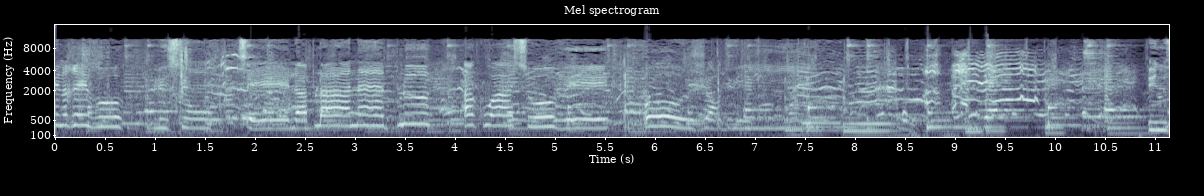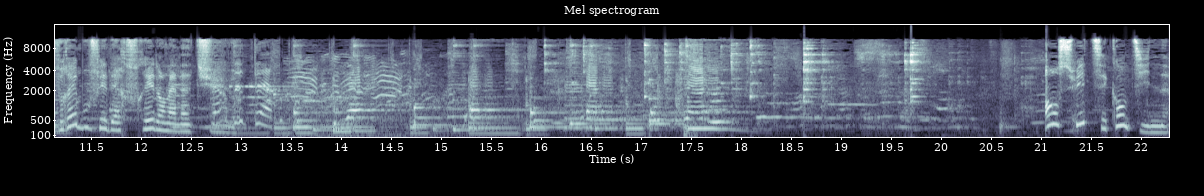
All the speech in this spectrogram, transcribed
une révolution. C'est la planète bleue, à quoi sauver aujourd'hui? Une vraie bouffée d'air frais dans la nature. de terre. Ensuite, c'est cantine.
